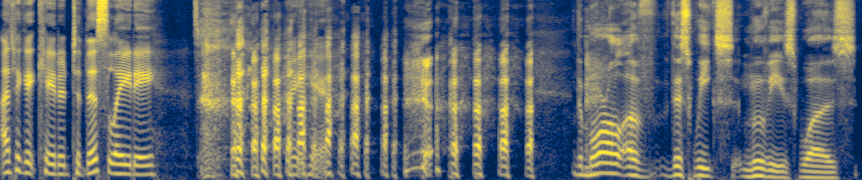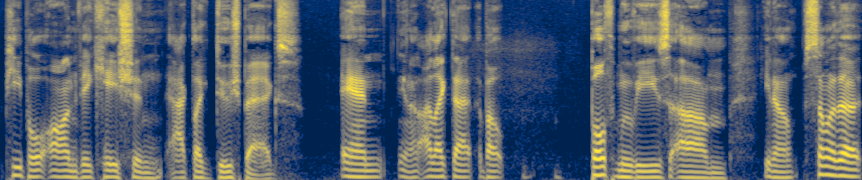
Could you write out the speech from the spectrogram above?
I think it catered to this lady right here. The moral of this week's movies was people on vacation act like douchebags, and you know I like that about both movies. Um, you know some of the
